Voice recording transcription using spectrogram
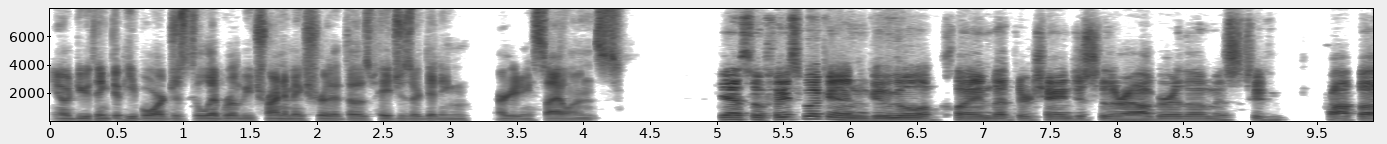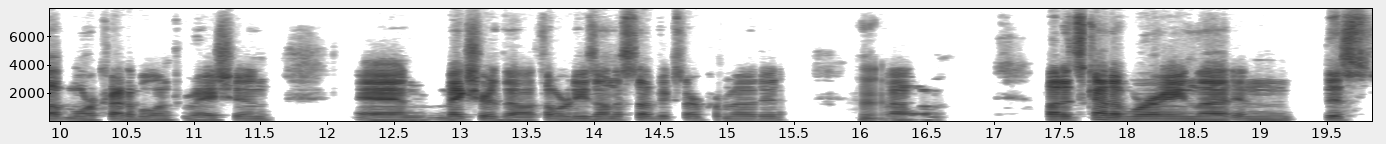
you know do you think that people are just deliberately trying to make sure that those pages are getting are getting silenced yeah, so Facebook and Google have claimed that their changes to their algorithm is to prop up more credible information and make sure the authorities on the subjects are promoted. Hmm. Um, but it's kind of worrying that in this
